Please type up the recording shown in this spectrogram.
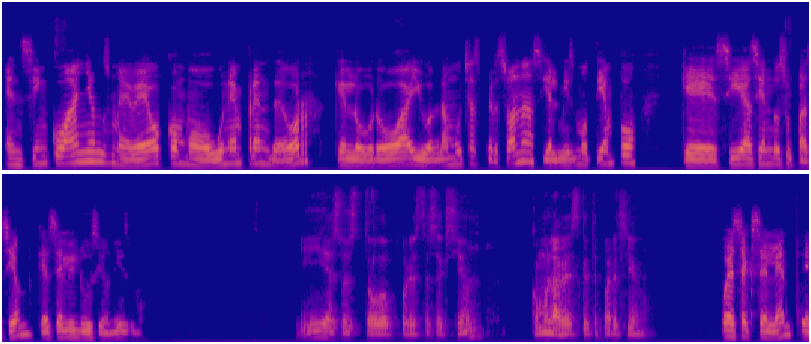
En cinco años me veo como un emprendedor que logró ayudar a muchas personas y al mismo tiempo que sigue haciendo su pasión, que es el ilusionismo. Y eso es todo por esta sección. ¿Cómo la ves? ¿Qué te pareció? Pues excelente,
